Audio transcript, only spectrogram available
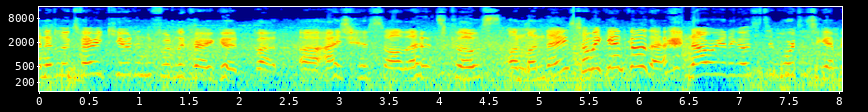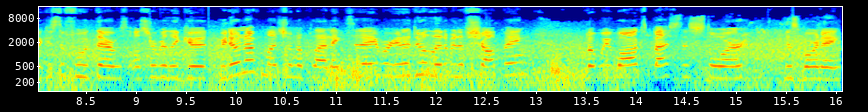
and it looked very cute and the food looked very good but uh, I just saw that it's closed on Monday so we can't go there. Now we're gonna go to Tim Hortons again because the food there was also really good. We don't have much on the planning today. We're gonna do a little bit of shopping but we walked past this store this morning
